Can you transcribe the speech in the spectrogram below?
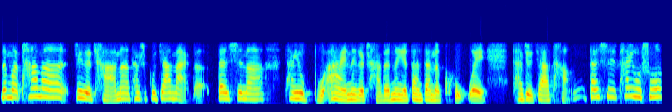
那么她呢，这个茶呢，她是不加奶的，但是呢，她又不爱那个茶的那个淡淡的苦味，她就加糖。但是她又说，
